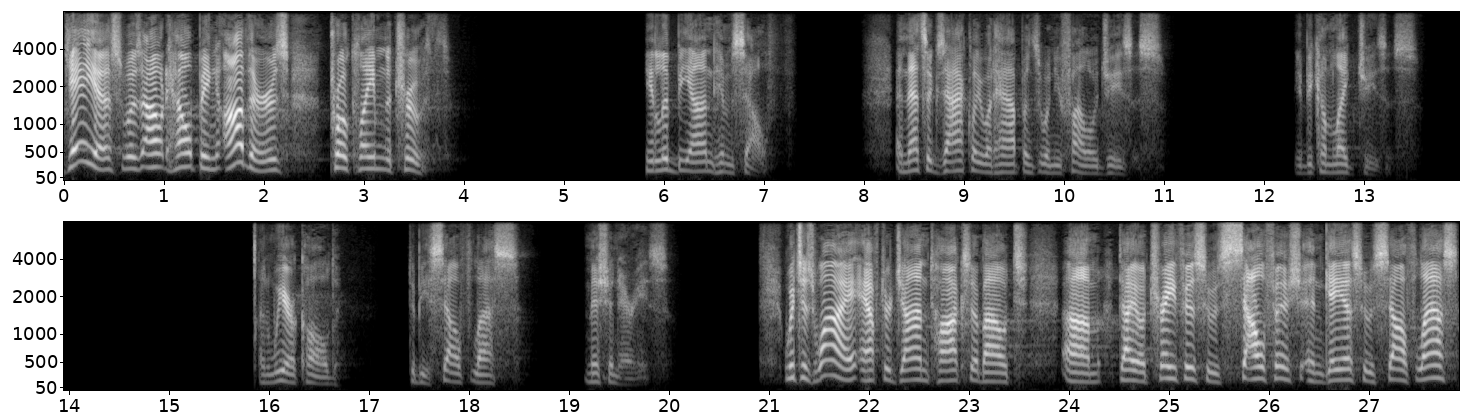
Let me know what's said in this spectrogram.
Gaius was out helping others proclaim the truth, he lived beyond himself. And that's exactly what happens when you follow Jesus. You become like Jesus. And we are called to be selfless missionaries. Which is why, after John talks about um, Diotrephes, who's selfish, and Gaius, who's selfless,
